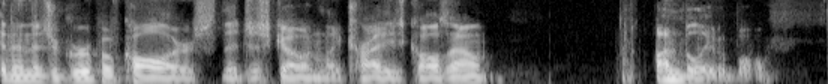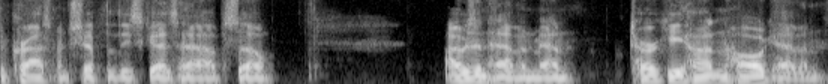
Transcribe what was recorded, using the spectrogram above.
and then there's a group of callers that just go and like try these calls out. Unbelievable the craftsmanship that these guys have. So I was in heaven, man. Turkey hunting, hog heaven.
